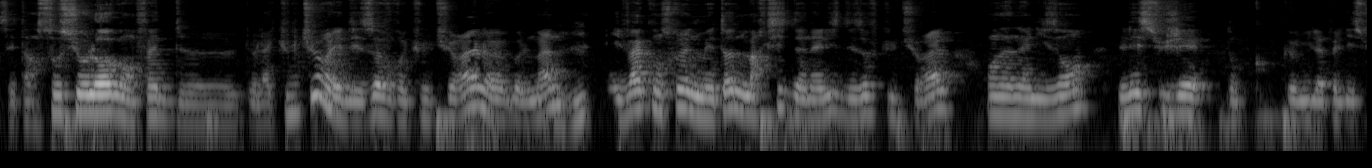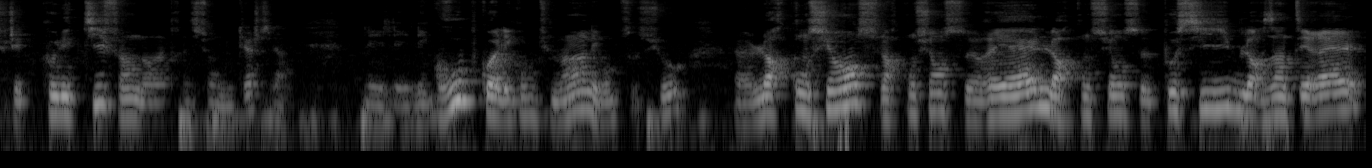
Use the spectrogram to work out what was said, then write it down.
c'est un sociologue en fait de, de la culture et des œuvres culturelles Goldman mm -hmm. et il va construire une méthode marxiste d'analyse des œuvres culturelles en analysant les sujets donc que lui il appelle des sujets collectifs hein, dans la tradition du Lukács c'est-à-dire les, groupes, quoi, les groupes humains, les groupes sociaux, euh, leur conscience, leur conscience réelle, leur conscience possible, leurs intérêts,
